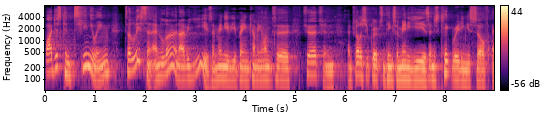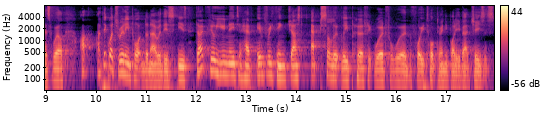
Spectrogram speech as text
by just continuing to listen and learn over years. And many of you have been coming along to church and, and fellowship groups and things for many years and just keep reading yourself as well. I, I think what's really important to know with this is don't feel you need to have everything just absolutely perfect word for word before you talk to anybody about Jesus.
